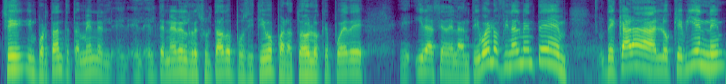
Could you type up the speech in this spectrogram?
Sí, importante también el, el tener el resultado positivo para todo lo que puede eh, ir hacia adelante. Y bueno, finalmente, de cara a lo que viene,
